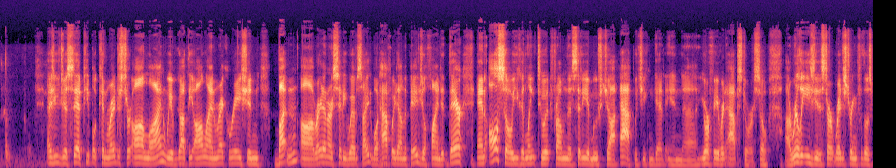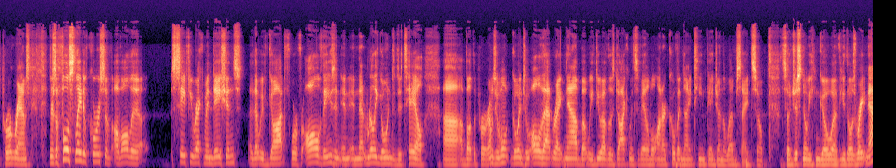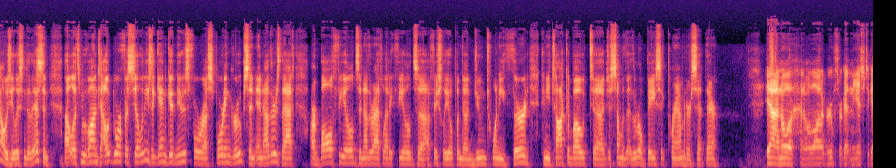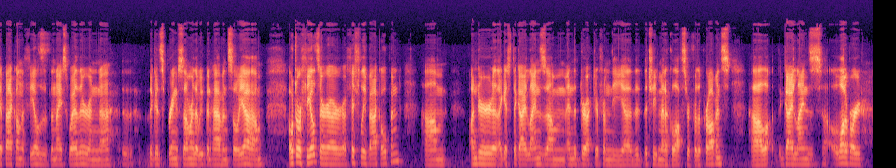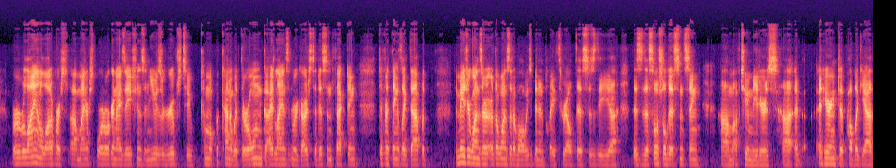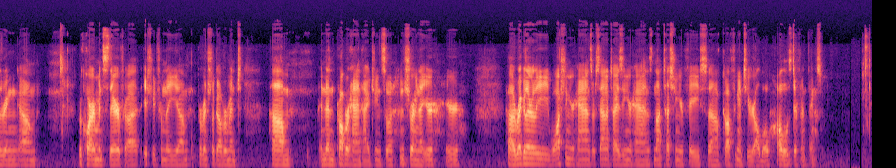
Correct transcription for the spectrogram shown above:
as you just said, people can register online. We've got the online recreation button uh, right on our city website. About halfway down the page, you'll find it there. And also, you can link to it from the City of Moose Jaw app, which you can get in uh, your favorite app store. So, uh, really easy to start registering for those programs. There's a full slate, of course, of, of all the safety recommendations that we've got for, for all of these and, and, and that really go into detail uh, about the programs. We won't go into all of that right now, but we do have those documents available on our COVID-19 page on the website. So, so just know you can go uh, view those right now as you listen to this. And uh, let's move on to outdoor facilities. Again, good news for uh, sporting groups and, and others that our ball fields and other athletic fields uh, officially opened on June 23rd. Can you talk about uh, just some of the, the real basic parameters set there? Yeah, I know. I know a lot of groups were getting the itch to get back on the fields with the nice weather and uh, the good spring summer that we've been having. So yeah, um, outdoor fields are, are, officially back open um, under, I guess, the guidelines um, and the director from the, uh, the, the chief medical officer for the province. Uh, guidelines. A lot of our we're relying on a lot of our uh, minor sport organizations and user groups to come up with kind of with their own guidelines in regards to disinfecting, different things like that. But the major ones are, are, the ones that have always been in play throughout this is the uh, is the social distancing um, of two meters, uh, ad- adhering to public gathering um, requirements there uh, issued from the um, provincial government, um, and then proper hand hygiene. So ensuring that you're you're uh, regularly washing your hands or sanitizing your hands, not touching your face, uh, coughing into your elbow, all those different things.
